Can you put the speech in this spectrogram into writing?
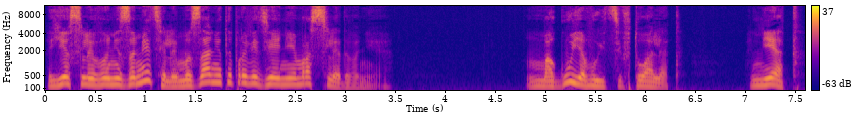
«Если вы не заметили, мы заняты проведением расследования». «Могу я выйти в туалет?» «Нет».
